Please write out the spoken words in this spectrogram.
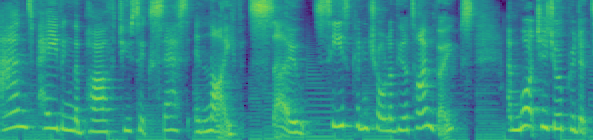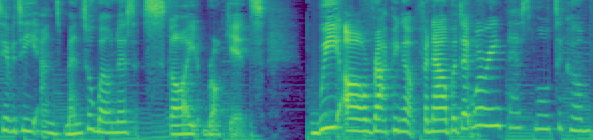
and paving the path to success in life. So, seize control of your time, folks, and watch as your productivity and mental wellness skyrockets. We are wrapping up for now, but don't worry, there's more to come.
